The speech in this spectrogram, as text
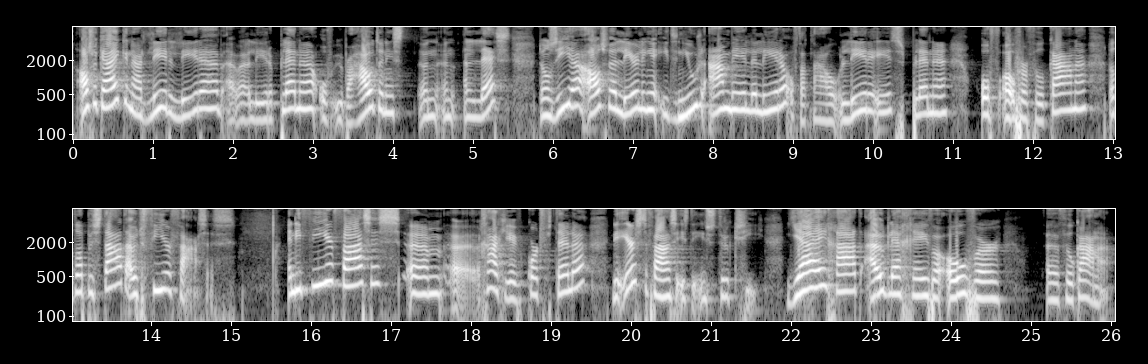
Als we kijken naar het leren leren, eh, leren plannen of überhaupt een, een, een, een, les, dan zie je als we leerlingen iets nieuws aan willen leren, of dat nou leren is, plannen of over vulkanen, dat dat bestaat uit vier fases. En die vier fases um, uh, ga ik je even kort vertellen. De eerste fase is de instructie. Jij gaat uitleg geven over uh, vulkanen.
